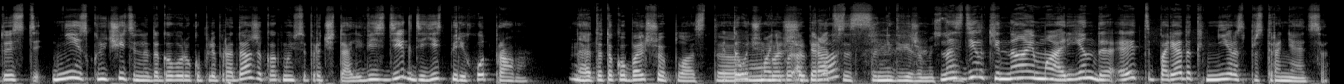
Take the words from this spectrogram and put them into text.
То есть не исключительно договоры купли-продажи, как мы все прочитали, везде, где есть переход права. Это такой большой пласт. Это э, очень большой операции пласт. с недвижимостью. На сделки найма, аренды этот порядок не распространяется.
